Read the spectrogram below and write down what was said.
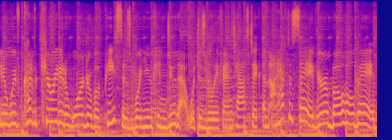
You know, we've kind of curated a wardrobe of pieces where you can do that, which is really fantastic. And I have to say, if you're a boho babe,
